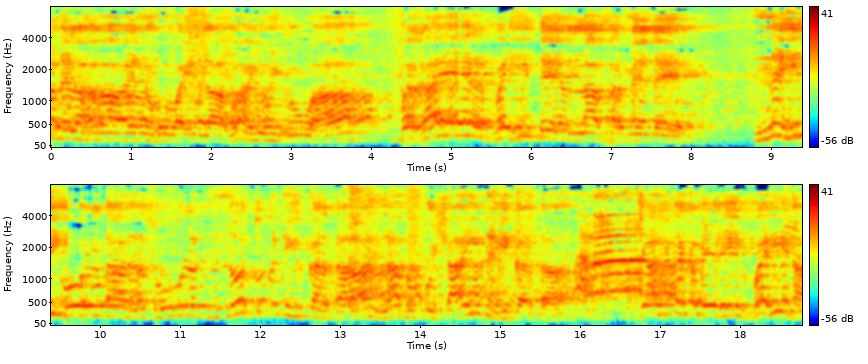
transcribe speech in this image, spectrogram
عن الہوا ان ہوا الا وحی یوحا بغیر وحی دے اللہ فرمے دے نہیں بولتا رسول نطق نہیں کرتا لب کشائی نہیں کرتا جب تک میری وحی نہ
